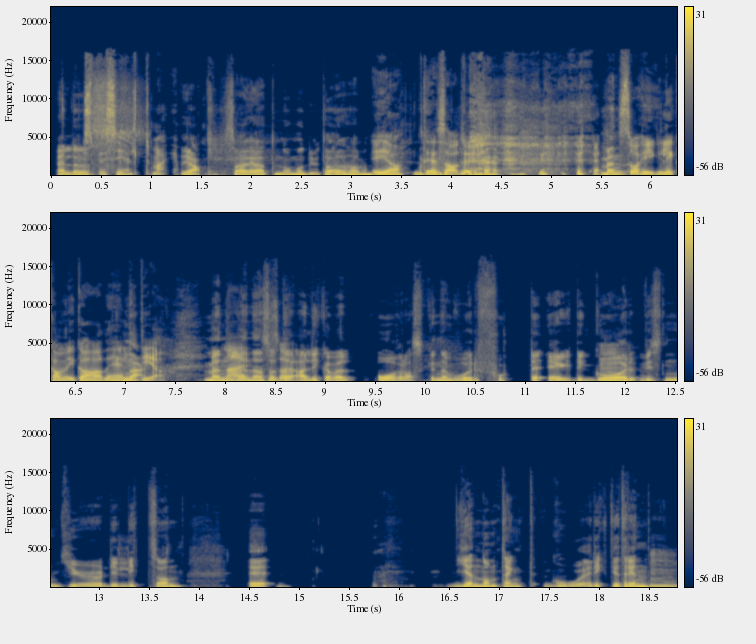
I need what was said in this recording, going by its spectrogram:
eller, spesielt meg. Ja, sa jeg at nå må du ta deg sammen? Ja, det sa du. Men, Så hyggelig kan vi ikke ha det hele tida. men, men altså, så- det er likevel overraskende hvor fort det egentlig går Mm. hvis en gjør de litt sånn eh, gjennomtenkt, gode, riktige trinn. Mm.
